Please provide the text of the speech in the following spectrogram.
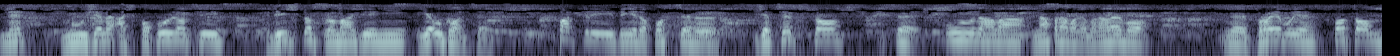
dnes můžeme až po půlnoci, když to shromáždění je u konce. Pak by někdo postřehl, že přesto se únava napravo nebo nalevo projevuje, potom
